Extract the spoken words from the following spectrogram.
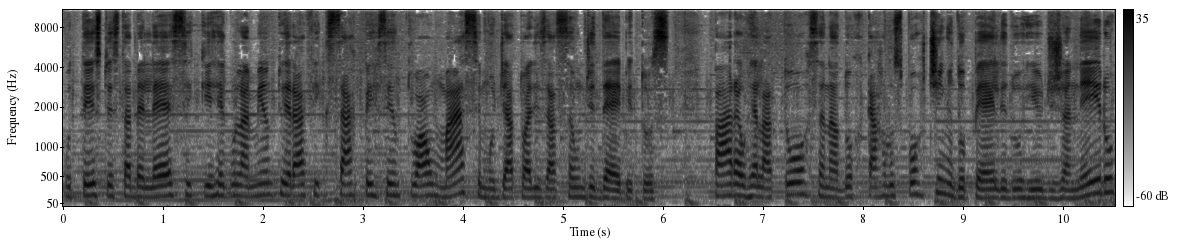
o texto estabelece que regulamento irá fixar percentual máximo de atualização de débitos. Para o relator, senador Carlos Portinho, do PL do Rio de Janeiro,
